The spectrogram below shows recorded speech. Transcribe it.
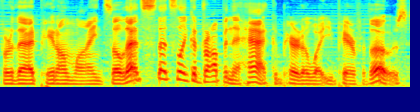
for that paid online. So that's that's like a drop in the hat compared to what you pay for those.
